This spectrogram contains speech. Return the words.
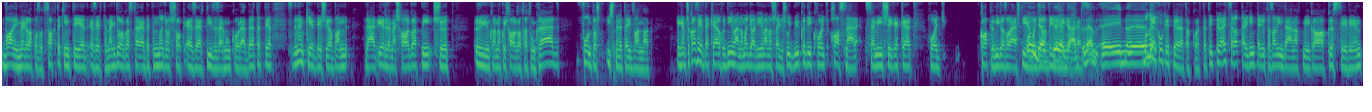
van egy megalapozott szaktekintélyed, ezért te megdolgoztál, ebben te nagyon sok ezer, tízezer munkaórát beletettél. Szerintem nem kérdés, hogy abban rád érdemes hallgatni, sőt, örüljünk annak, hogy hallgathatunk rád, fontos ismereteid vannak. Engem csak az érdekel, hogy nyilván a magyar nyilvánosság is úgy működik, hogy használ személyiségeket, hogy kapjon igazolást ilyen vagy a véleményekhez. Nem, én, Mondom de... egy konkrét példát akkor. Tehát, hogy például egyszer adtál egy interjút az Alindának még a köztévén,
